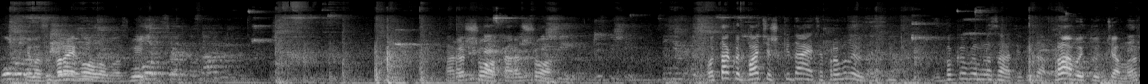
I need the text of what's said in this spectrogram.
Тьома, забирай голову, зміщуйся. Хорошо, хорошо. От от бачиш, кидається, провалив з боковим назад і туди. Правий тут. Грузай.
